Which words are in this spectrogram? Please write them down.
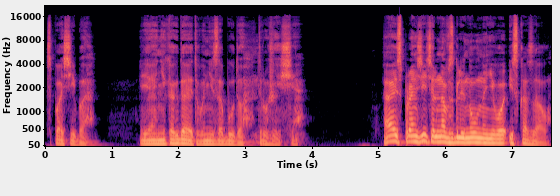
Спасибо. Я никогда этого не забуду, дружище. Айс пронзительно взглянул на него и сказал.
